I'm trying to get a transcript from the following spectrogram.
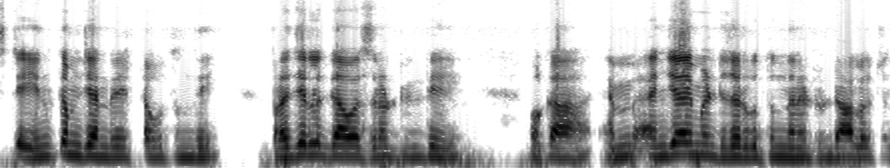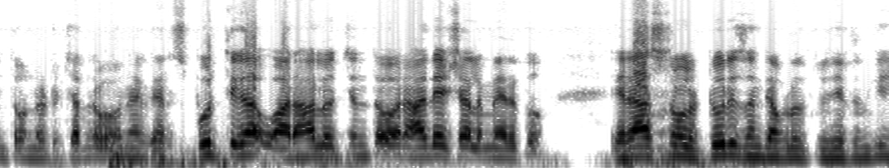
స్టే ఇన్కమ్ జనరేట్ అవుతుంది. ప్రజలకు కావాల్సినటువంటి ఒక ఎంజాయ్మెంట్ జరుగుతుంది అనేటువంటి ఆలోచనతో ఉన్నటువంటి చంద్రబాబు నాయుడు గారు స్ఫూర్తిగా వారి ఆలోచనతో వారి ఆదేశాల మేరకు ఈ రాష్ట్రంలో టూరిజం డెవలప్ చేయడానికి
